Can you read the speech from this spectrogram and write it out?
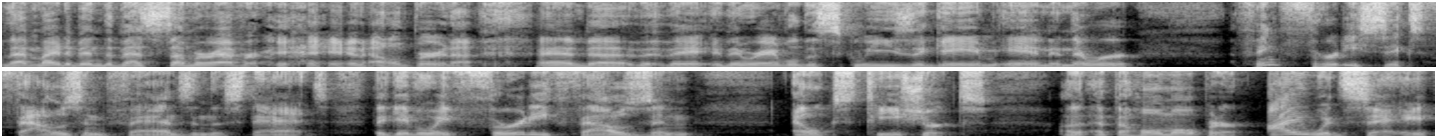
that might have been the best summer ever in Alberta, and uh, they they were able to squeeze a game in, and there were. Think 36,000 fans in the stands. They gave away 30,000 Elks t-shirts uh, at the home opener. I would say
